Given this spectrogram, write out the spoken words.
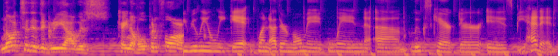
not to the degree I was kind of hoping for. You really only get one other moment when um, Luke's character is beheaded,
